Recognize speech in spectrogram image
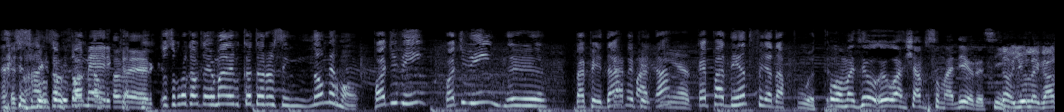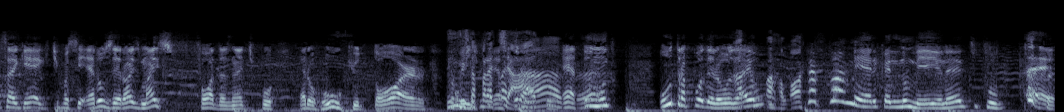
Aí só sobrou o Capitão América. América. Só sobrou o Capitão América. O Capitão América assim: Não, meu irmão, pode vir, pode vir. Eh, Vai peidar, vai peidar? dentro. Cai pra dentro, filha da puta. Pô, mas eu, eu achava isso maneiro, assim. Não, e o legal, sabe, que é que, tipo assim, eram os heróis mais fodas, né? Tipo, era o Hulk, o Thor. O bicho tá era- prateado. É, todo mundo ultra poderoso. Aí o Marlock. Capitão América ali no meio, né? Tipo, É,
